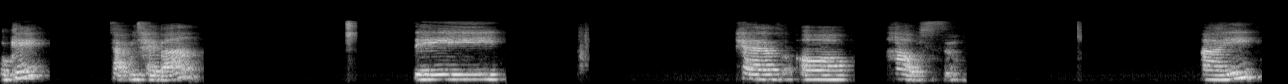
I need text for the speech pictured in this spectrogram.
오케이? 자, 그럼 잘 봐. They have a house. I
